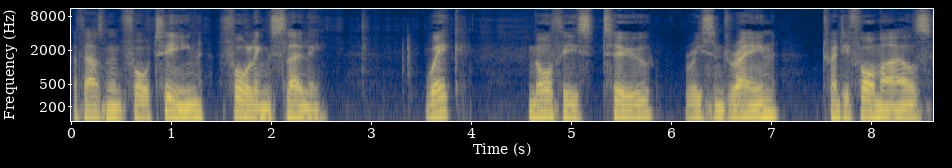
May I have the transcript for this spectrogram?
1014, falling slowly. Wick, northeast 2, recent rain, 24 miles,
